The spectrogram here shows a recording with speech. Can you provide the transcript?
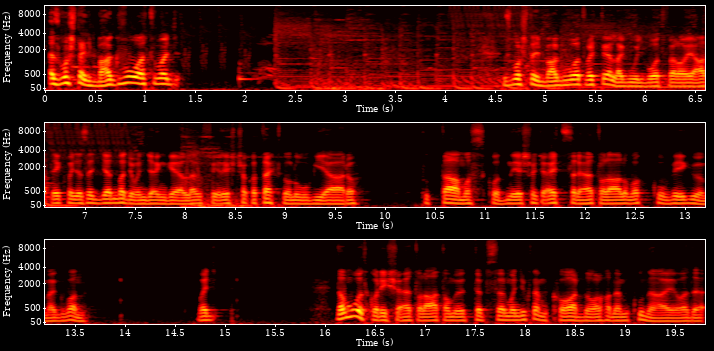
Ez most egy bug volt, vagy... Ez most egy bug volt, vagy tényleg úgy volt vele a játék, hogy ez egy ilyen nagyon gyenge ellenfél, és csak a technológiára tud támaszkodni, és hogyha egyszer eltalálom, akkor végül megvan? Vagy de a múltkor is eltaláltam őt többször, mondjuk nem karddal, hanem kunájjal, de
